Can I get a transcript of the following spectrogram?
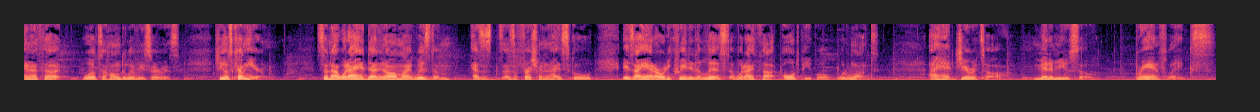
And I thought, Well, it's a home delivery service. She goes, Come here. So now, what I had done in all my wisdom as a, as a freshman in high school is I had already created a list of what I thought old people would want. I had Geritol, Metamucil, bran flakes,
